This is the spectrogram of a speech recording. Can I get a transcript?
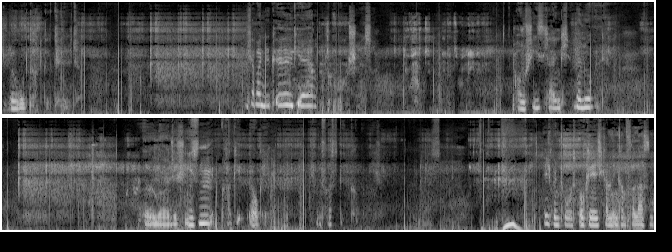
Ich wurde gerade gekillt. Ich habe einen gekillt, yeah. Oh, scheiße. Warum schieße ich eigentlich immer nur, wenn der... Oh nein, die schießen. Raketen. Okay. Ich bin fast gekommen. Ich bin tot. Okay, ich kann den Kampf verlassen.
